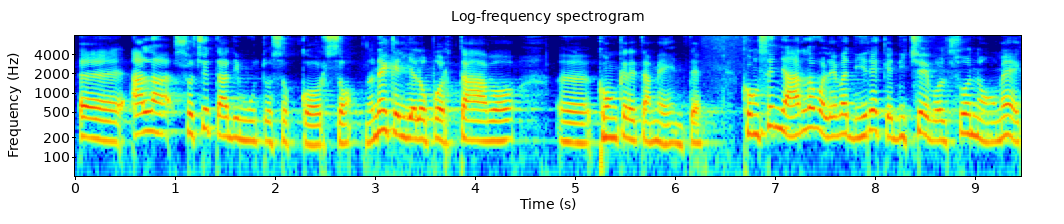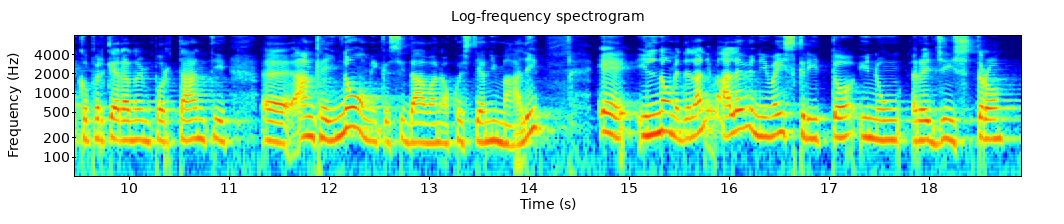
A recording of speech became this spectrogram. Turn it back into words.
eh, alla società di mutuo soccorso. Non è che glielo portavo eh, concretamente. Consegnarlo voleva dire che dicevo il suo nome, ecco perché erano importanti eh, anche i nomi che si davano a questi animali e il nome dell'animale veniva iscritto in un registro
